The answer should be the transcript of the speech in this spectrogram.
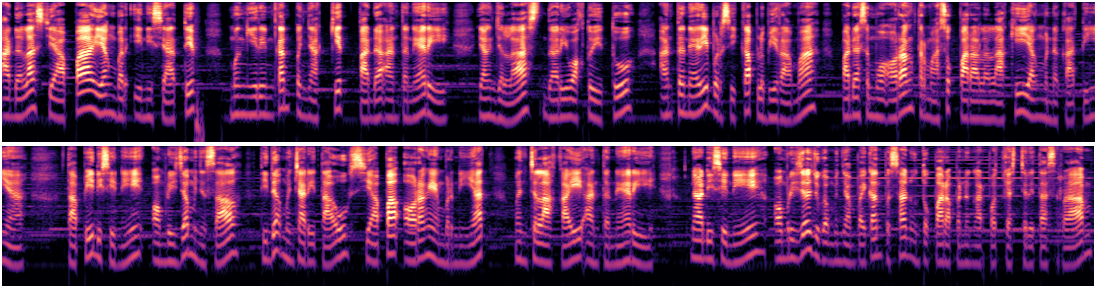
adalah siapa yang berinisiatif mengirimkan penyakit pada Anteneri. Yang jelas, dari waktu itu, Anteneri bersikap lebih ramah pada semua orang termasuk para lelaki yang mendekatinya. Tapi di sini, Om Riza menyesal tidak mencari tahu siapa orang yang berniat mencelakai Anteneri. Nah, di sini Om Rizal juga menyampaikan pesan untuk para pendengar podcast cerita seram,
